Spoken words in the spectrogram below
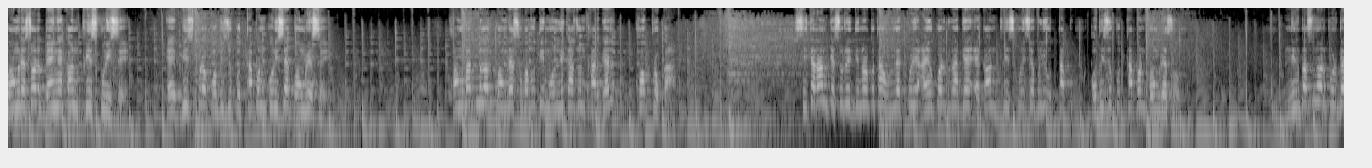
কংগ্ৰেছৰ বেংক একাউণ্ট ফ্ৰিজ কৰিছে। এই বিস্ফোৰক অভিযোগ উত্থাপন কৰিছে কংগ্ৰেছে। সংবাদমেলত কংগ্ৰেছ সভাপতি মল্লিকাৰ্জুন খাৰ্গেৰ ক্ষোভ প্ৰকাশ সীতাৰাম কেঁচুৰীৰ দিনৰ কথা উল্লেখ কৰি আয়কৰ বিভাগে একাউণ্ট ফ্ৰিজ কৰিছে বুলি অভিযোগ উত্থাপন কংগ্ৰেছৰ। নিৰ্বাচনৰ পূৰ্বে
